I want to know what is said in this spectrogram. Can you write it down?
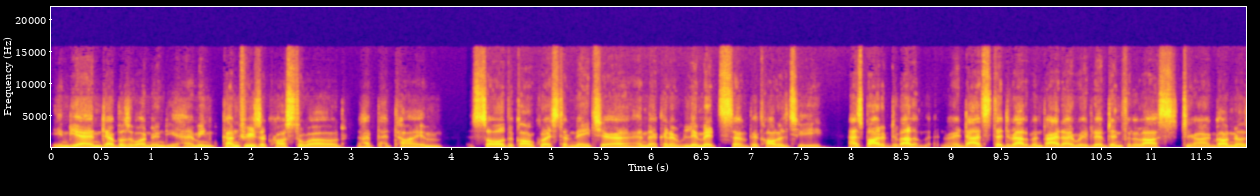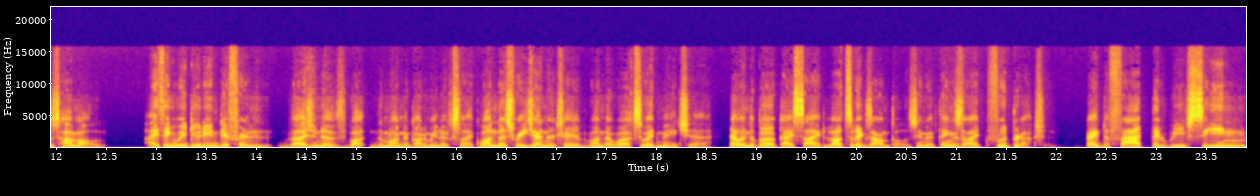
India and temples of modern India. I mean, countries across the world at that time saw the conquest of nature and the kind of limits of ecology as part of development, right? That's the development paradigm we've lived in for the last uh, God knows how long. I think we do need a different version of what the modern economy looks like, one that's regenerative, one that works with nature. Now, in the book, I cite lots of examples, you know, things like food production, right? The fact that we've seen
